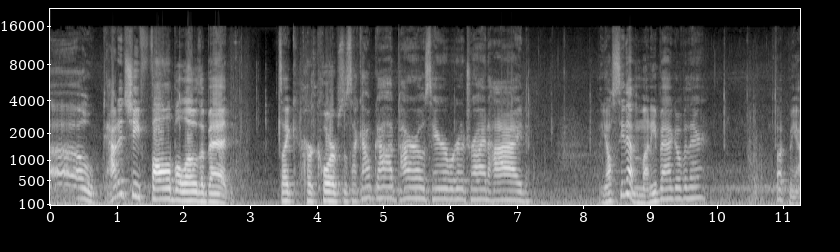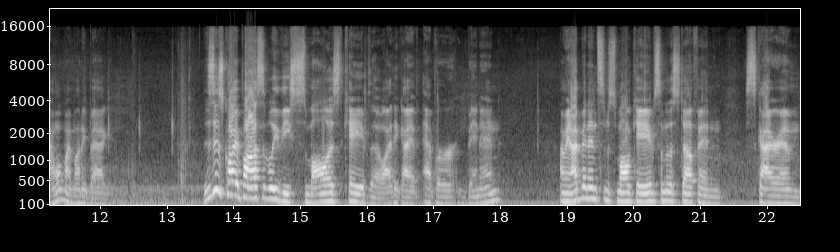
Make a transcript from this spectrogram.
Oh, how did she fall below the bed? It's like her corpse was like, oh god, Pyro's here, we're gonna try and hide. Y'all see that money bag over there? Fuck me, I want my money bag. This is quite possibly the smallest cave, though, I think I have ever been in. I mean, I've been in some small caves. Some of the stuff in Skyrim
